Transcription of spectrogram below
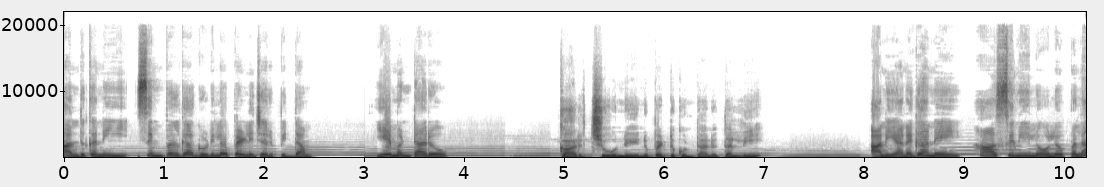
అందుకని సింపుల్గా గుడిలో పెళ్ళి జరిపిద్దాం. ఏమంటారు? ఖర్చు నేను పెట్టుకుంటాను తల్లి. అని అనగానే హాసిని లోపల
